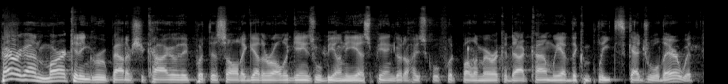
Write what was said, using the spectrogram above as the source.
Paragon Marketing Group out of Chicago. They put this all together. All the games will be on ESPN. Go to highschoolfootballamerica.com. We have the complete schedule there with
